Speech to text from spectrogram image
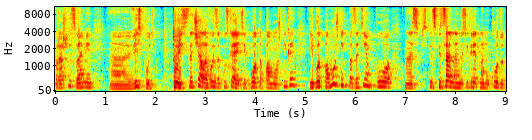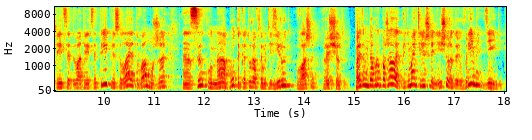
прошли с вами э, весь путь. То есть сначала вы запускаете бота-помощника, и бот-помощник затем по э, специальному секретному коду 3233 присылает вам уже э, ссылку на бота, который автоматизирует ваши расчеты. Поэтому добро пожаловать, принимайте решение. Еще раз говорю, время – деньги.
